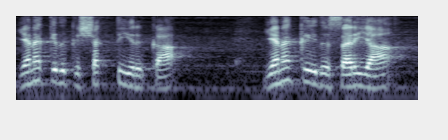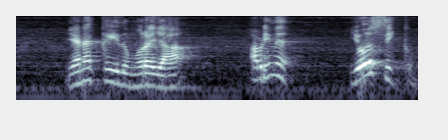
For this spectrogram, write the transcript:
எனக்கு இதுக்கு சக்தி இருக்கா? எனக்கு இது சரியா? எனக்கு இது முறையா? அப்படின்னு யோசிக்கும்.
